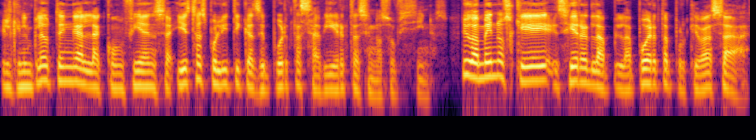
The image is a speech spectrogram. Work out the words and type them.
El que el empleado tenga la confianza y estas políticas de puertas abiertas en las oficinas. Digo, a menos que cierres la, la puerta porque vas a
